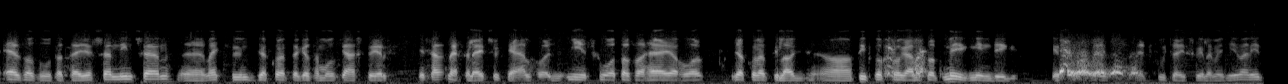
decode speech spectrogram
ez azóta teljesen nincsen, megszűnt gyakorlatilag ez a mozgástér, és hát ne felejtsük el, hogy Minsk volt az a hely, ahol gyakorlatilag a titkosszolgálatot még mindig és egy, egy kutya is vélemény nyilvánít.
